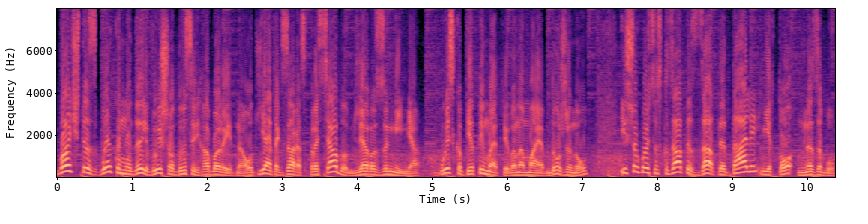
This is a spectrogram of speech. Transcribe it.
бачите, збоку модель вийшла досить габаритна. От я так зараз присяду для розуміння. Близько 5 метрів вона має в довжину. І що хочу сказати, за деталі ніхто не забув.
